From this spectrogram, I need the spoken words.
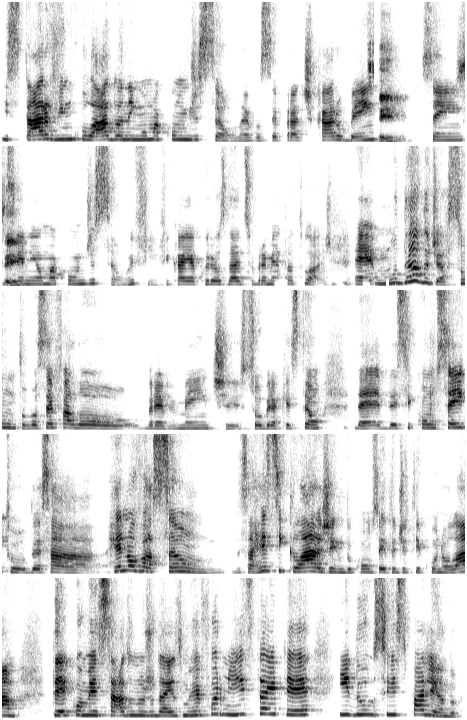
estar vinculado a nenhuma condição, né? Você praticar o bem sim, sem, sim. sem nenhuma condição. Enfim, fica aí a curiosidade sobre a minha tatuagem. É, mudando de assunto, você falou brevemente sobre a questão de, desse conceito, dessa renovação, dessa reciclagem do conceito de Tikkun Olam ter começado no judaísmo reformista e ter ido se espalhando.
